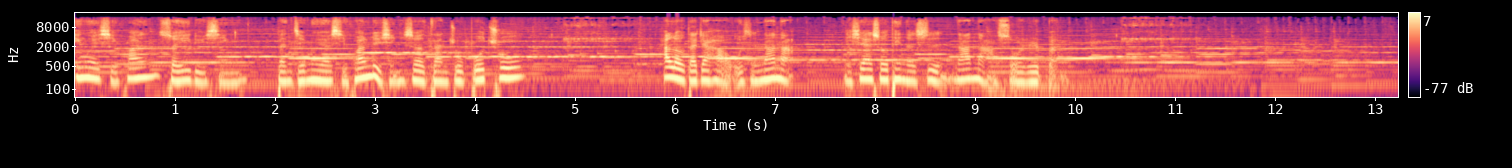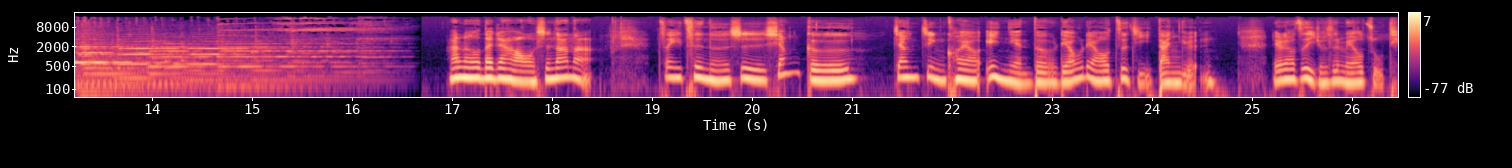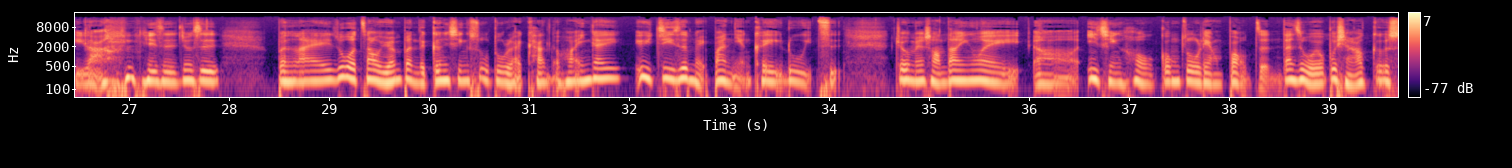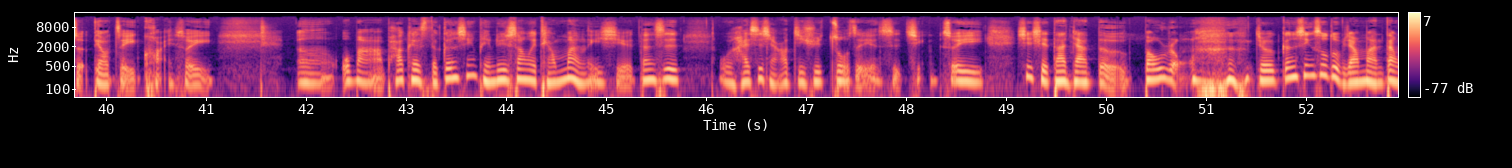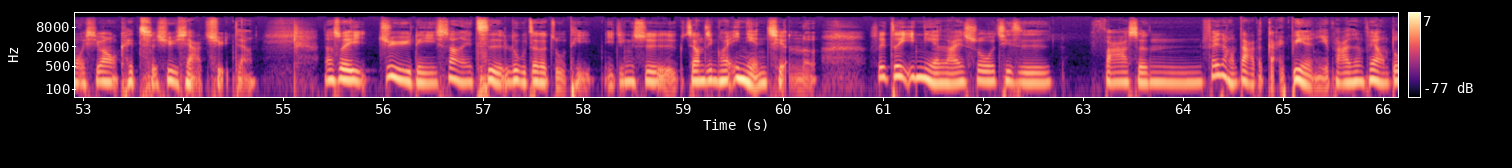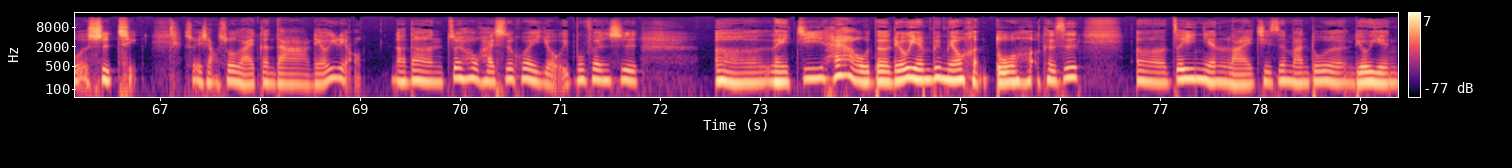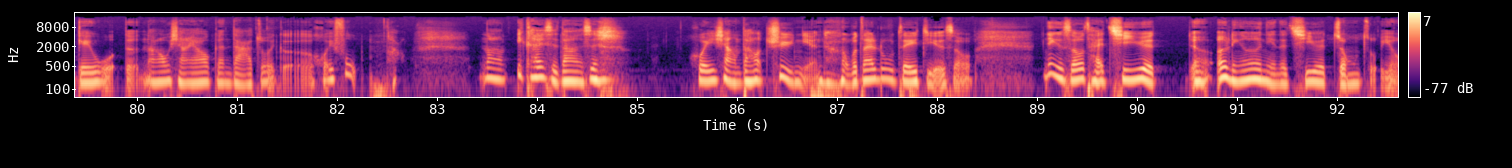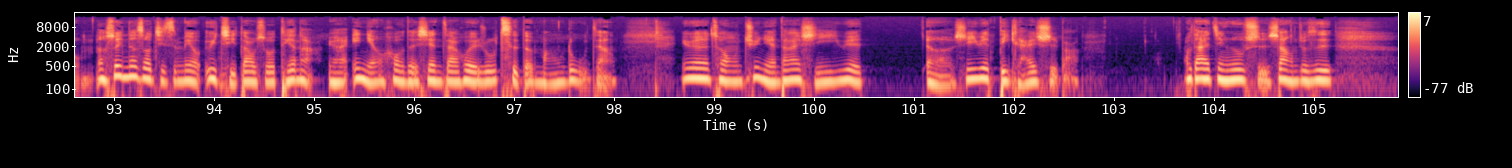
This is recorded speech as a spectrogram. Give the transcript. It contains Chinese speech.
因为喜欢，所以旅行。本节目由喜欢旅行社赞助播出。Hello，大家好，我是娜娜。你现在收听的是娜娜说日本。Hello，大家好，我是娜娜。这一次呢，是相隔将近快要一年的聊聊自己单元。聊聊自己就是没有主题啦，其实就是。本来如果照原本的更新速度来看的话，应该预计是每半年可以录一次，就没想到因为呃疫情后工作量暴增，但是我又不想要割舍掉这一块，所以嗯、我把 Podcast 的更新频率稍微调慢了一些，但是我还是想要继续做这件事情，所以谢谢大家的包容，就更新速度比较慢，但我希望我可以持续下去这样。那所以，距离上一次录这个主题已经是将近快一年前了。所以这一年来说，其实发生非常大的改变，也发生非常多的事情。所以想说来跟大家聊一聊。那当然，最后还是会有一部分是呃累积。还好我的留言并没有很多哈，可是呃这一年来其实蛮多人留言给我的，然后我想要跟大家做一个回复。好，那一开始当然是。回想到去年 我在录这一集的时候，那个时候才七月，呃，二零二二年的七月中左右。那所以那时候其实没有预期到说，天哪，原来一年后的现在会如此的忙碌这样。因为从去年大概十一月，呃，十一月底开始吧，我大概进入史上就是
